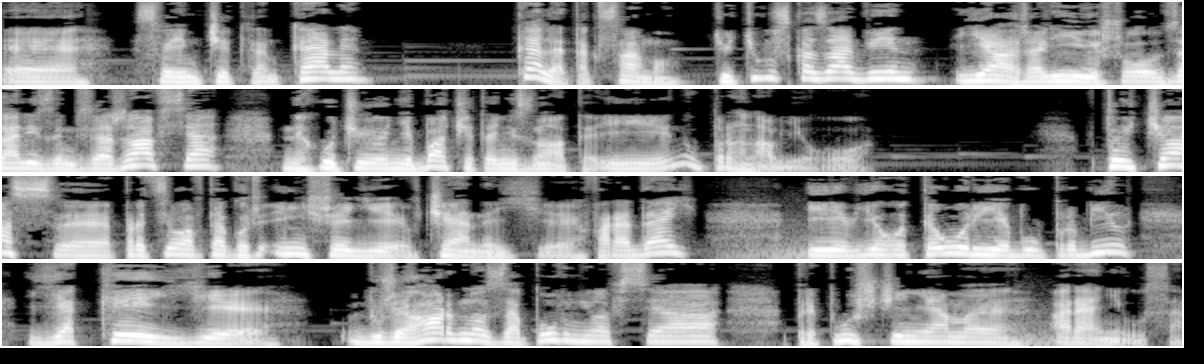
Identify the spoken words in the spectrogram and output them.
е, своїм вчителем Келе. Келе так само тютю, сказав він. Я жалію, що взагалі з ним зв'яжався, не хочу його ні бачити, ні знати, і ну, прогнав його. В той час е, працював також інший вчений е, Фарадей, і в його теорії був пробіл, який е, дуже гарно заповнювався припущеннями Ареніуса.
